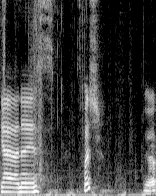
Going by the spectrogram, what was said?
Yeah, nice. Let's push. Yeah.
